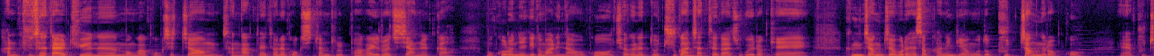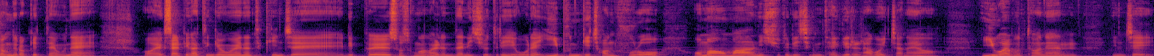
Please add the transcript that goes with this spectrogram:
한 두세 달 뒤에는 뭔가 꼭지점 삼각 패턴의 꼭지점 돌파가 이루어지지 않을까. 뭐 그런 얘기도 많이 나오고 최근에 또 주간 차트 가지고 이렇게 긍정적으로 해석하는 경우도 부쩍 늘었고 예, 부쩍 늘었기 때문에 어, XRP 같은 경우에는 특히 이제 리플 소송과 관련된 이슈들이 올해 2분기 전후로 어마어마한 이슈들이 지금 대기를 하고 있잖아요. 2월부터는 이제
